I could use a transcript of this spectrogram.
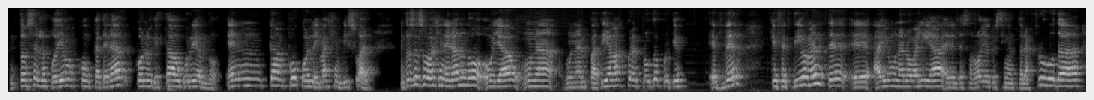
Entonces los podíamos concatenar con lo que estaba ocurriendo en campo con la imagen visual. Entonces eso va generando o ya una, empatía más con el producto porque es, ver que efectivamente eh, hay una anomalía en el desarrollo y crecimiento de las frutas,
